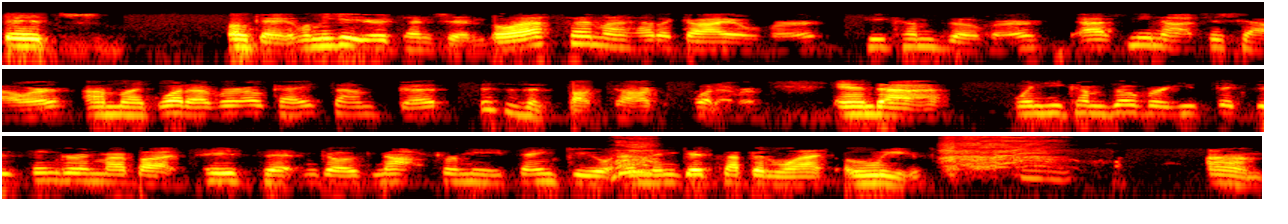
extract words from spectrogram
It's okay. Let me get your attention. The last time I had a guy over, he comes over, asks me not to shower. I'm like, whatever. Okay, sounds good. This isn't fuck talk. Whatever. And uh when he comes over, he sticks his finger in my butt, tastes it, and goes, "Not for me, thank you," and then gets up and let leaves. Um.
